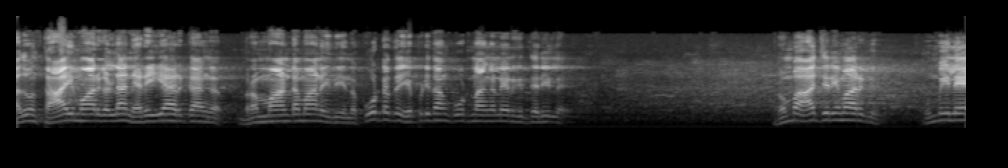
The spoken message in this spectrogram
அதுவும் தாய்மார்கள்லாம் நிறையா இருக்காங்க. பிரம்மாண்டமான இது. இந்த கூட்டத்தை எப்படி தான் கூட்டினாங்கன்னு எனக்கு தெரியல. ரொம்ப ஆச்சரியமாக இருக்குது உண்மையிலே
